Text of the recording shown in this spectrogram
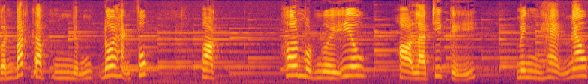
vẫn bắt gặp những đôi hạnh phúc hoặc hơn một người yêu họ là tri kỷ mình hẹn nhau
